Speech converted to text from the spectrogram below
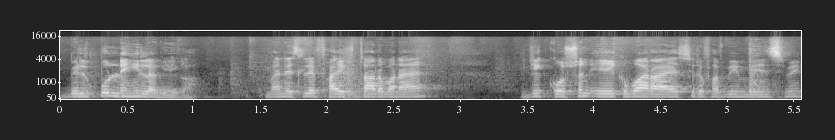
बिल्कुल नहीं लगेगा। मैंने इसलिए फाइव स्टार बनाया है। ये क्वेश्चन एक बार आया सिर्फ़ अभी मेंस में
